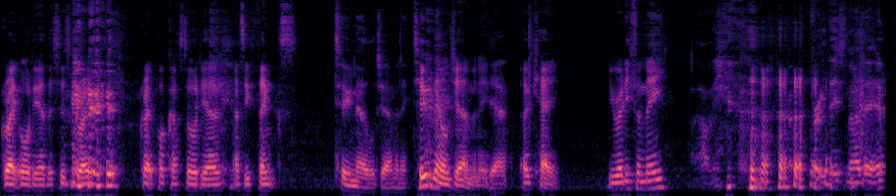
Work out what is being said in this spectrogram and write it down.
Great audio, this is great. great podcast audio as he thinks. 2 0 Germany. 2 0 Germany. Yeah. Okay. You ready for me? Oh, yeah. Pretty decent idea.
